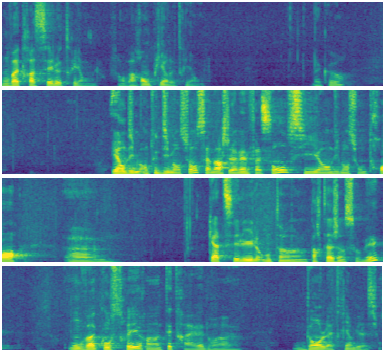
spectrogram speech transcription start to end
on va tracer le triangle, enfin, on va remplir le triangle. D'accord? Et en, toute dimension, ça marche de la même façon. Si en dimension 3, euh, quatre cellules ont un, partagent un sommet, on va construire un tétraèdre euh, dans la triangulation.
